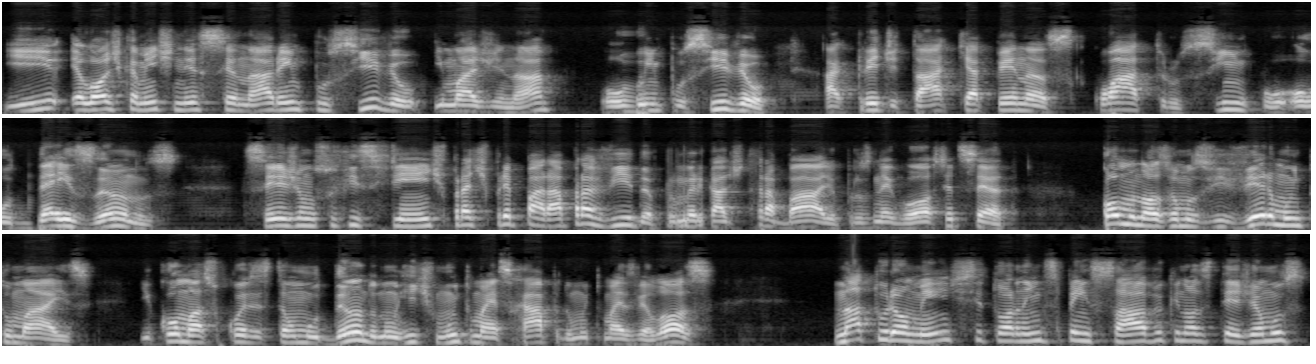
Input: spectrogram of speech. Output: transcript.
E, é, logicamente, nesse cenário é impossível imaginar ou impossível acreditar que apenas 4, 5 ou 10 anos sejam suficientes para te preparar para a vida, para o mercado de trabalho, para os negócios, etc. Como nós vamos viver muito mais e como as coisas estão mudando num ritmo muito mais rápido, muito mais veloz, naturalmente se torna indispensável que nós estejamos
